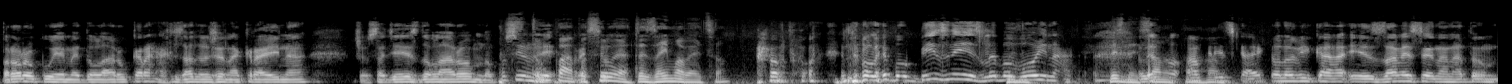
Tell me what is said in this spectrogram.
prorokujeme doláru krach, zadlžená krajina. Čo sa deje s dolárom? No posilňuje. Stúpa, posilňuje, to je zajímavé, co? No lebo biznis, lebo vojna. Business, lebo áno, americká aha. ekonomika je zavesená na tom, e,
